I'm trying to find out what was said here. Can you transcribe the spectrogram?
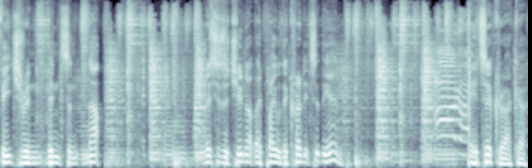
featuring Vincent Knapp. This is a tune that they play with the credits at the end. It's a cracker.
